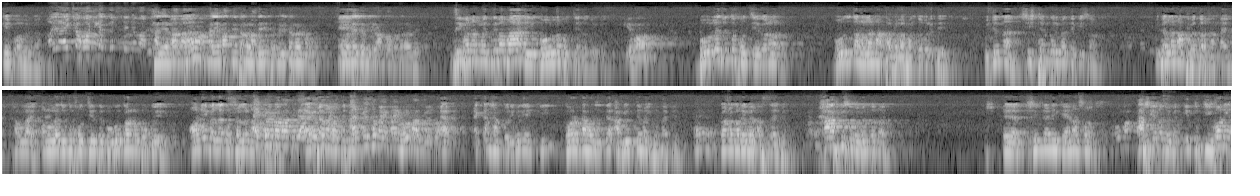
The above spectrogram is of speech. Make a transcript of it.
কে পাওয়া বলবেন আয়া আইচা হটিকা গতি দেবা খালি বাত খালি বাত দিতে রাধে দিতে হইলে তার না কথা হবে জীবনের মধ্যে বাবা এই বউলে হচ্ছে না করবেন কি যত হচ্ছে করার বউ যত নলা মাথা বলা বন্ধ করে দে বুঝছেন না সিস্টেম করিবার দেখিস ইবেলা মাতিবার দরকার নাই খাল্লাই অনলা যত হচ্ছে দে বউ করার বউয়ে অনেক বেলা করে না একবার মাতিবে একবার মাতিবে আর কিছু মাই মাই হলো মাতিবে একখান হাম করিবে নি কি ঘরটা হদিতে আবিতে মাইবে থাকে হ্যাঁ। করিবে হাস যাইবে। খারাপ কিছু কইবেন তো নয়। সিন্দানি কেন আসস আসিয়ে না কইবেন কিন্তু কি হনি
